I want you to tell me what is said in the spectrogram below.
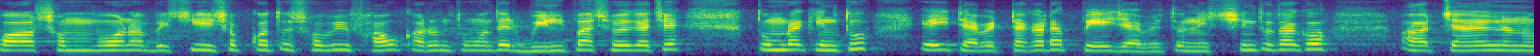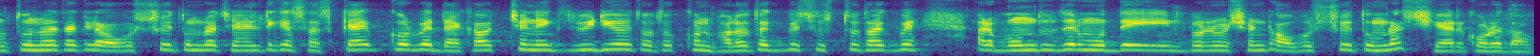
পাওয়ার সম্ভাবনা বেশি, এসব কথা সবই ফাও, কারণ তোমাদের বিল পাস হয়ে গেছে, তোমরা কিন্তু এই ট্যাবের টাকাটা পেয়ে যাবে। তো নিশ্চিন্ত থাকো, আর চ্যানেলে নতুন হয়ে থাকলে অবশ্যই তোমরা চ্যানেলটিকে সাবস্ক্রাইব করবে। দেখা হচ্ছে নেক্সট ভিডিও ততক্ষণ ভালো থাকবে, সুস্থ থাকবে, আর বন্ধুদের মধ্যে এই ইনফরমেশানটা অবশ্যই তোমরা শেয়ার করে দাও।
